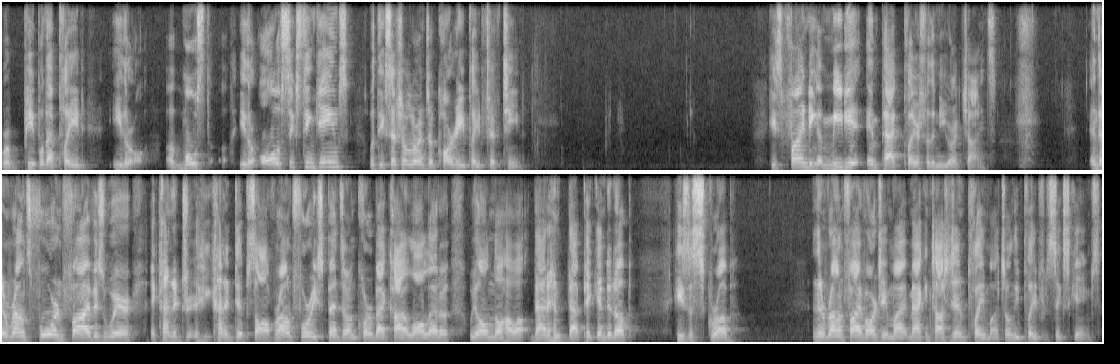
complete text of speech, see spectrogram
were people that played either uh, most either all of 16 games, with the exception of Lorenzo Carter, he played 15. He's finding immediate impact players for the New York Giants. And then rounds four and five is where it kind of he kind of dips off. Round four, he spends it on quarterback Kyle Lauletta. We all know how that that pick ended up. He's a scrub. And then round five, R.J. McIntosh didn't play much, only played for six games.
